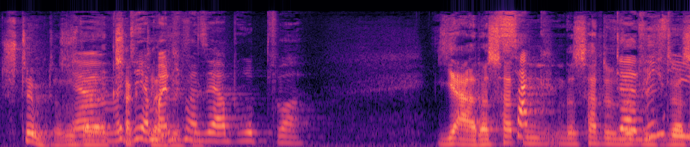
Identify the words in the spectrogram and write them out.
Stimmt, das ist ja, exakt ja manchmal sehr abrupt war. Ja, das, hatten, das hatte da wirklich was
